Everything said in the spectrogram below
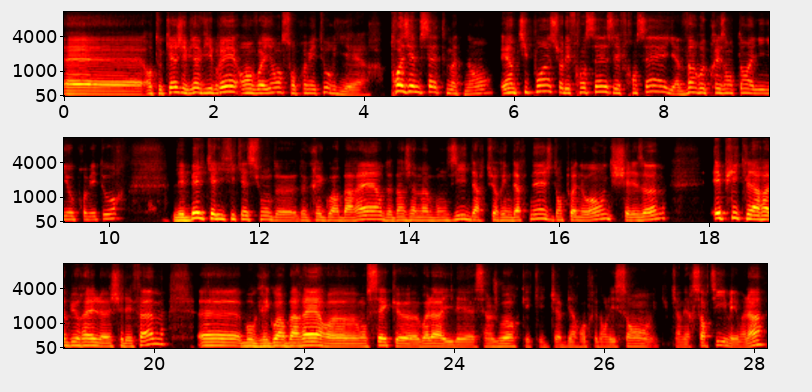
Euh, en tout cas, j'ai bien vibré en voyant son premier tour hier. Troisième set maintenant. Et un petit point sur les Françaises, les Français. Il y a 20 représentants alignés au premier tour les belles qualifications de, Grégoire Barrère, de Benjamin Bonzi, d'Arthur Rinderknecht, d'Antoine Oang chez les hommes, et puis Clara Burel chez les femmes. Euh, bon, Grégoire Barrère, euh, on sait que voilà, il est, c'est un joueur qui est, déjà bien rentré dans les sangs, qui en est ressorti, mais voilà.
